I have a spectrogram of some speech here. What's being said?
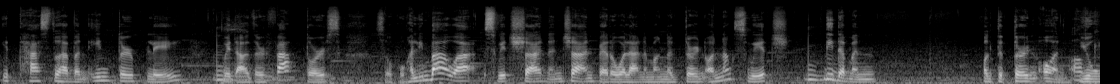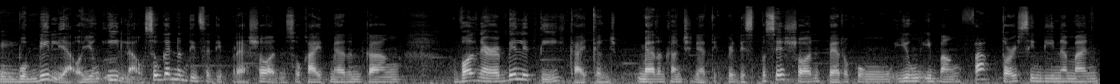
it has to have an interplay with other factors. So kung halimbawa, switch siya, nandyan, pero wala namang nag-turn on ng switch, hindi naman magte-turn on Okay. yung bumbilya o yung ilaw. So, ganun din sa depression. So, kahit meron kang vulnerability, kahit kang, meron kang genetic predisposition, pero kung yung ibang factors hindi naman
